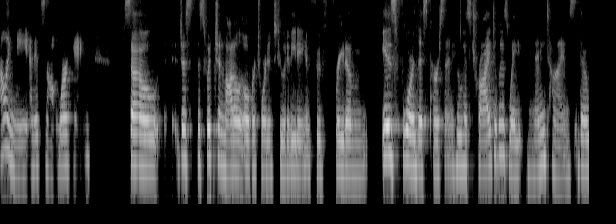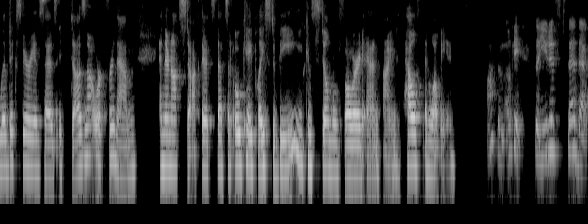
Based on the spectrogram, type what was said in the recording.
telling me, and it's not working. So just the switch in model over toward intuitive eating and food freedom is for this person who has tried to lose weight many times. Their lived experience says it does not work for them and they're not stuck. That's that's an okay place to be. You can still move forward and find health and well-being. Awesome. Okay. So you just said that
